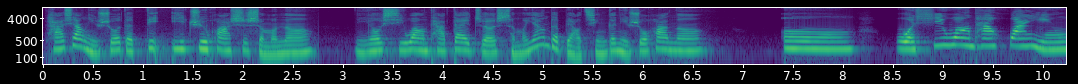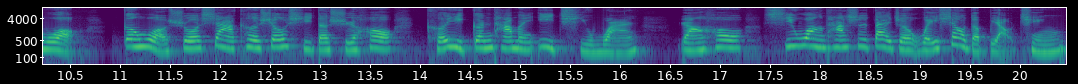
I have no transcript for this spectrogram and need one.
他向你说的第一句话是什么呢？你又希望他带着什么样的表情跟你说话呢？嗯，我希望他欢迎我，跟我说下课休息的时候可以跟他们一起玩，然后希望他是带着微笑的表情。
